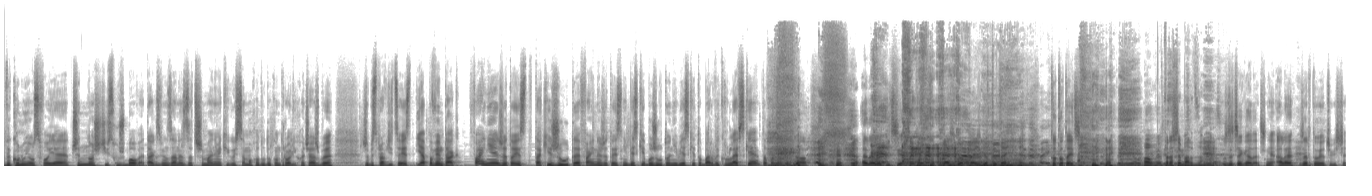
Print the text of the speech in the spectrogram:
wykonują swoje czynności służbowe, tak, związane z zatrzymaniem jakiegoś samochodu do kontroli, chociażby, żeby sprawdzić, co jest. Ja powiem tak, fajnie, że to jest takie żółte, fajne, że to jest niebieskie, bo żółto-niebieskie to barwy królewskie, to powiem tylko analogicznie. Weź go, weź go tutaj. To tutaj. O, proszę bardzo. Możecie gadać, nie, ale żartuję oczywiście.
